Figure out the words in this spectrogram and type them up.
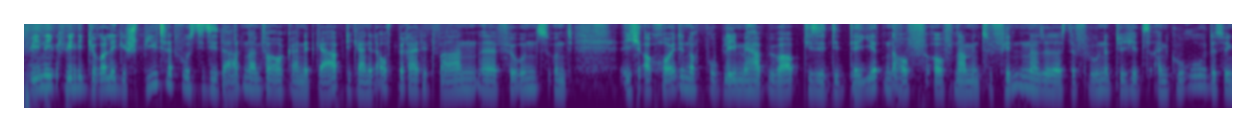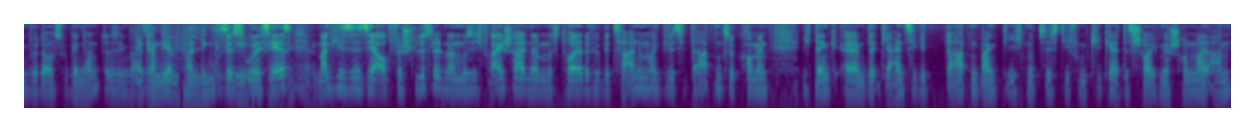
wenig, wenig Rolle gespielt hat, wo es diese Daten einfach auch gar nicht gab, die gar nicht aufbereitet waren äh, für uns und ich auch heute noch Probleme habe, überhaupt diese detaillierten Auf, Aufnahmen zu finden. Also da ist der Flo natürlich jetzt ein Guru, deswegen wird er auch so genannt. Deswegen weiß er kann dir ein paar Links wo das, wo das her ist. Manches ist ja auch verschlüsselt, man muss sich freischalten, man muss teuer dafür bezahlen, um an gewisse Daten zu kommen. Ich denke, äh, die einzige Datenbank, die ich nutze, ist die vom Kicker. Das schaue ich mir schon mal an.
